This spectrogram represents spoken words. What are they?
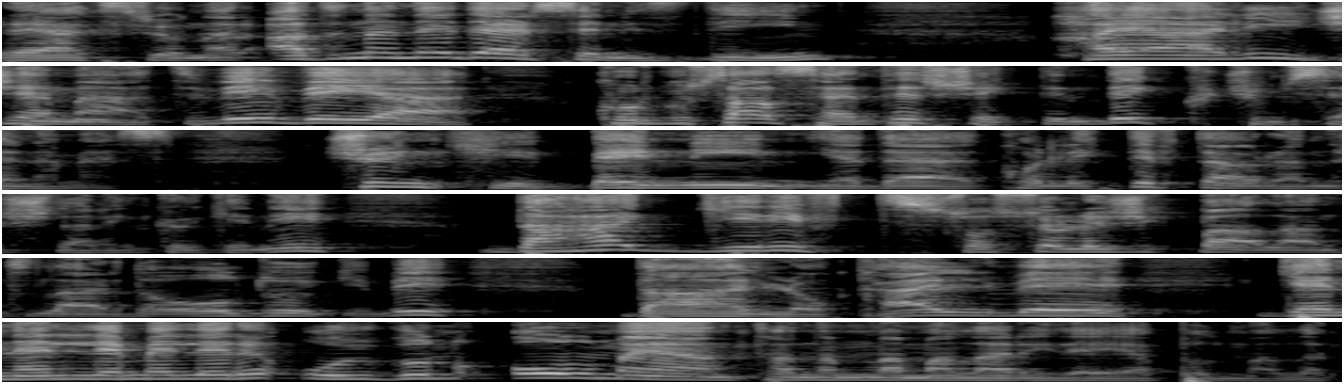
reaksiyonlar adına ne derseniz deyin hayali cemaat ve veya kurgusal sentez şeklinde küçümsenemez. Çünkü benliğin ya da kolektif davranışların kökeni daha girift sosyolojik bağlantılarda olduğu gibi daha lokal ve genellemelere uygun olmayan tanımlamalar ile yapılmalı.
